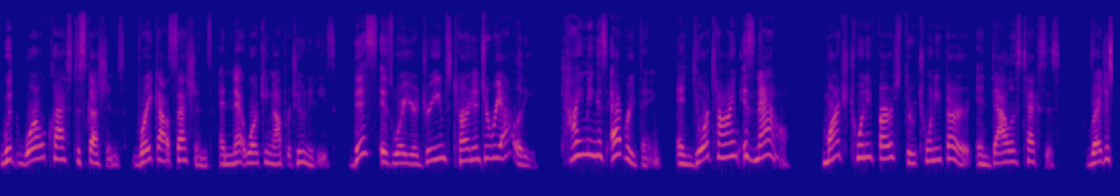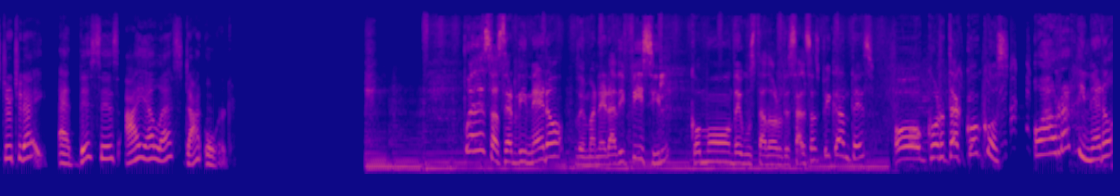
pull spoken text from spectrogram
With world class discussions, breakout sessions, and networking opportunities, this is where your dreams turn into reality. Timing is everything, and your time is now. March 21st through 23rd in Dallas, Texas. Register today at thisisils.org. Puedes hacer dinero de manera difícil, como degustador de salsas picantes, o cortacocos, o ahorrar dinero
